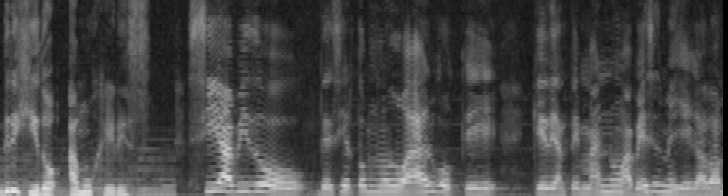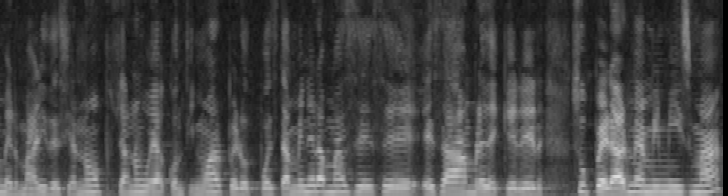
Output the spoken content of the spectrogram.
dirigido a mujeres. Sí ha habido de cierto modo algo que que de antemano a veces me llegaba a mermar y decía, no, pues ya no voy a continuar, pero pues también era más ese, esa hambre de querer superarme a mí misma,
